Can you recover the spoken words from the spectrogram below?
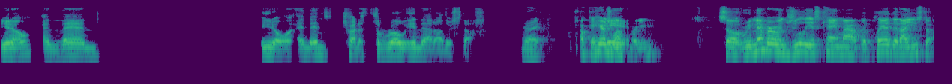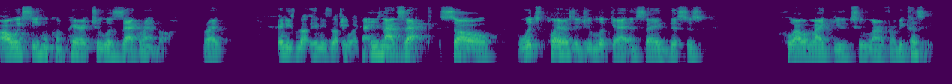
you know, and then you know, uh, and then try to throw in that other stuff. Right. Okay, here's and, one for you. So remember when Julius came out, the player that I used to always see him compared to was Zach Randolph, right? And he's not and he's nothing like that. He's not Zach. So which players did you look at and say this is who I would like you to learn from? Because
